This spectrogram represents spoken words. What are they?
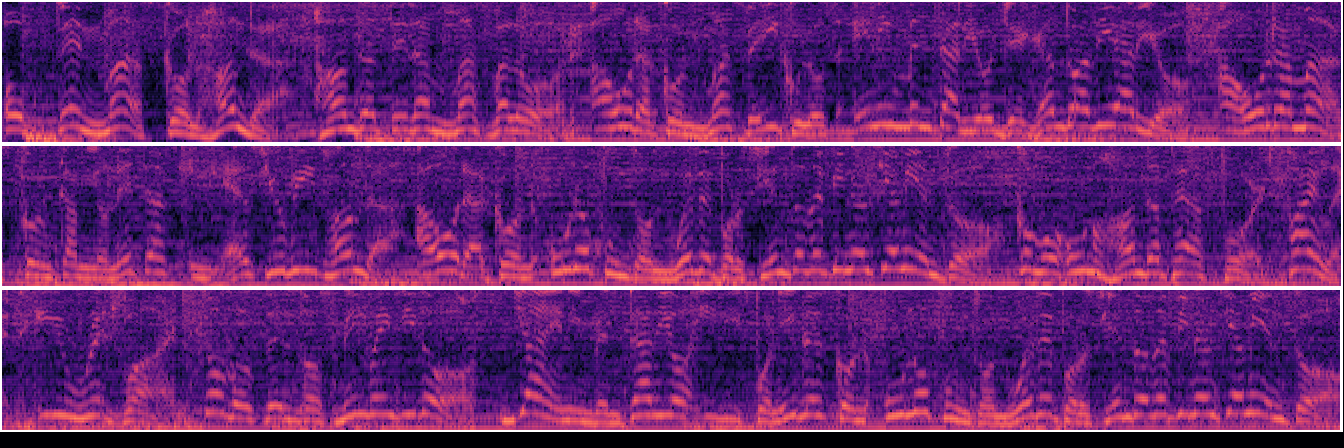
Obtén más con Honda. Honda te da más valor. Ahora con más vehículos en inventario llegando a diario. Ahorra más con camionetas y SUVs Honda. Ahora con 1.9% de financiamiento. Como un Honda Passport, Pilot y Ridgeline. Todos del 2022. Ya en inventario y disponibles con 1.9% de financiamiento.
